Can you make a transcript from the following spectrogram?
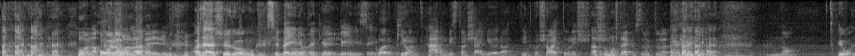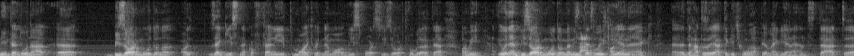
holnap, Holnap. holnap. beírjuk. Az első dolgunk lesz, hogy beírjuk Holnap neki, hogy beírjuk. pénisz. én. Akkor kiront három biztonsági őr a titkos ajtón, és, Hát és akkor most elköszönök tőletek. Na, Jó, Nintendo-nál uh, bizarr módon a, az egésznek a felét majd, hogy nem a Wii Sports Resort foglalt el, ami jó, nem bizarr módon, mert hajó. ilyenek, eh, de hát az a játék egy hónapja megjelent, tehát uh,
